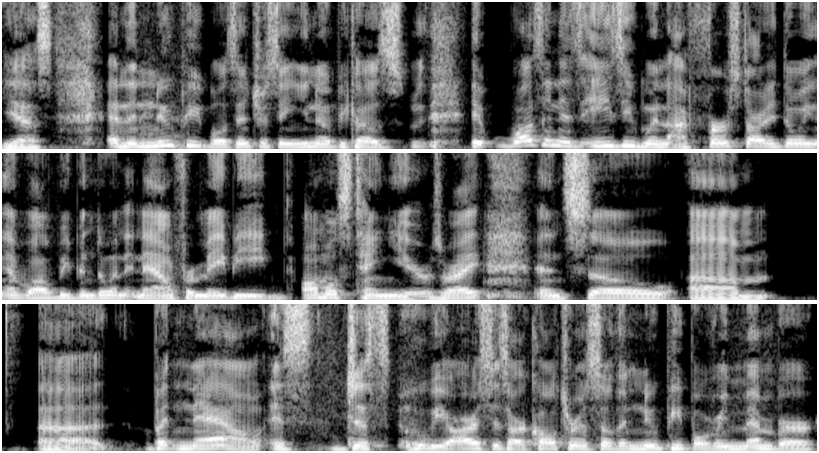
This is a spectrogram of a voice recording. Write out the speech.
Yes. And the new people is interesting, you know, because it wasn't as easy when I first started doing it. Well, we've been doing it now for maybe almost 10 years, right? And so, um, uh, but now it's just who we are. It's just our culture. And so the new people remember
